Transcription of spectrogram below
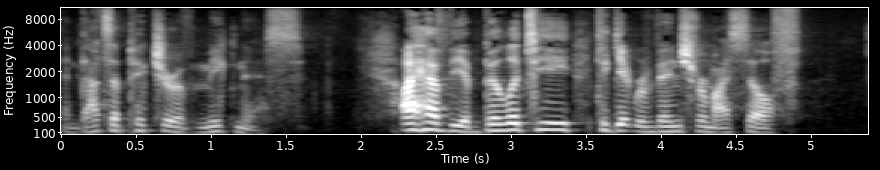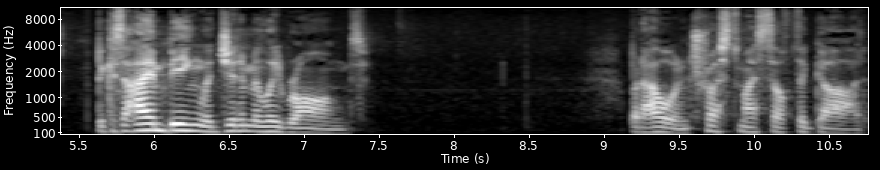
And that's a picture of meekness. I have the ability to get revenge for myself because I am being legitimately wronged. But I will entrust myself to God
